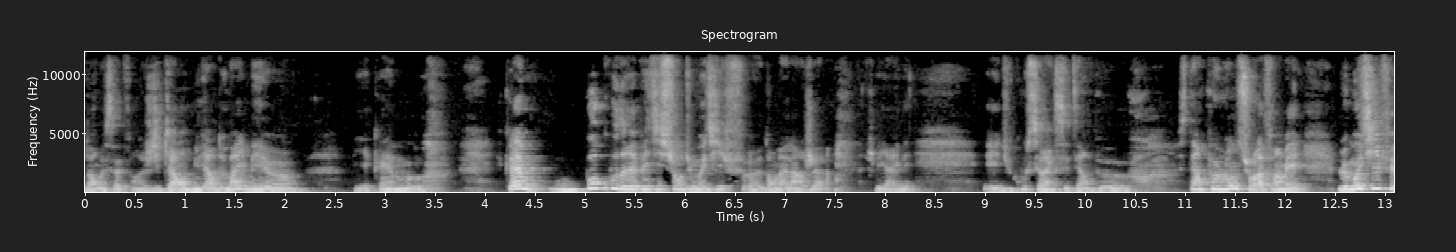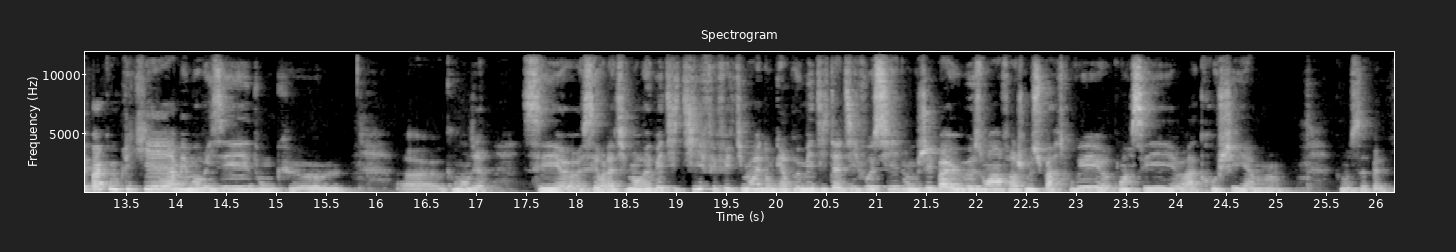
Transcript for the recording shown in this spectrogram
Non mais ça, enfin, je dis 40 milliards de mailles mais euh, il y a quand même, euh, quand même beaucoup de répétitions du motif euh, dans la largeur. je vais y arriver. Et du coup c'est vrai que c'était un peu, c'était un peu long sur la fin mais le motif est pas compliqué à mémoriser donc comment dire euh, c'est relativement répétitif effectivement et donc un peu méditatif aussi. Donc j'ai pas eu besoin enfin je me suis pas retrouvée euh, coincée euh, accrochée à mon comment s'appelle?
